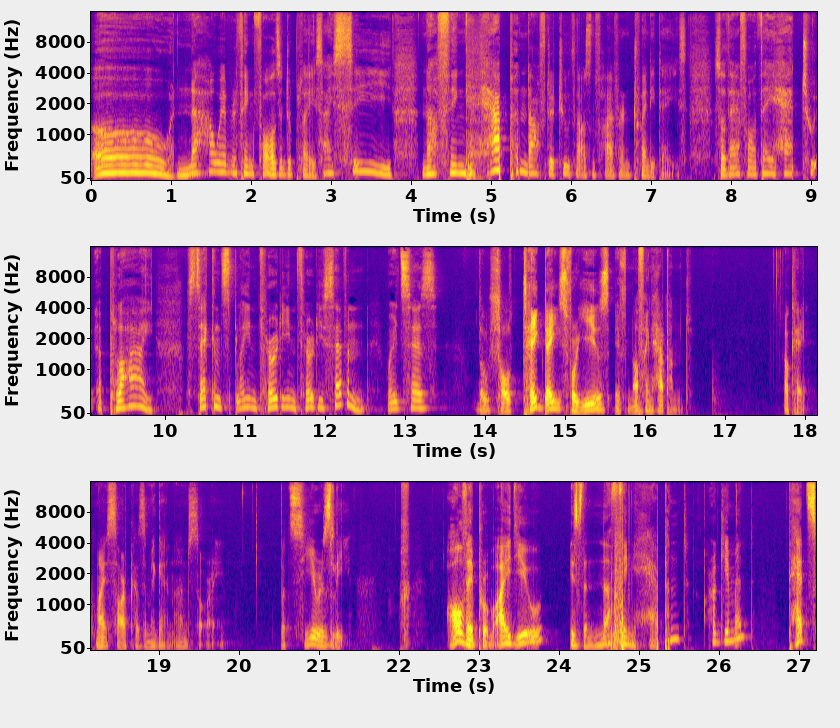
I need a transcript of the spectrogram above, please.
Oh, now everything falls into place. I see. Nothing happened after 2520 days. So therefore they had to apply. Second Splain 1337, where it says, Thou shalt take days for years if nothing happened. Okay, my sarcasm again, I'm sorry. But seriously, all they provide you is the nothing happened argument? That's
